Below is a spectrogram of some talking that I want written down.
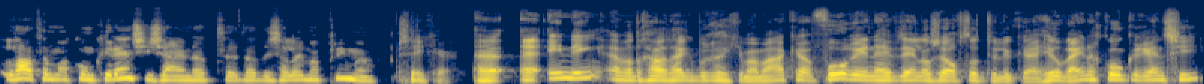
laat er maar concurrentie zijn, dat, dat is alleen maar prima. Zeker. Eén uh, uh, ding, want dan gaan we het eigenlijk een bruggetje maar maken. Voorin heeft Nederland zelf natuurlijk heel weinig concurrentie.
